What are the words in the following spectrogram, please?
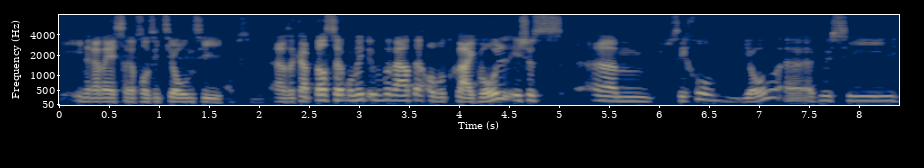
in einer besseren Absolut. Position sein. Absolut. Also ich glaube, das sollte man nicht überbewerten, aber gleichwohl ist es ähm, sicher, ja, äh, eine gewisse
